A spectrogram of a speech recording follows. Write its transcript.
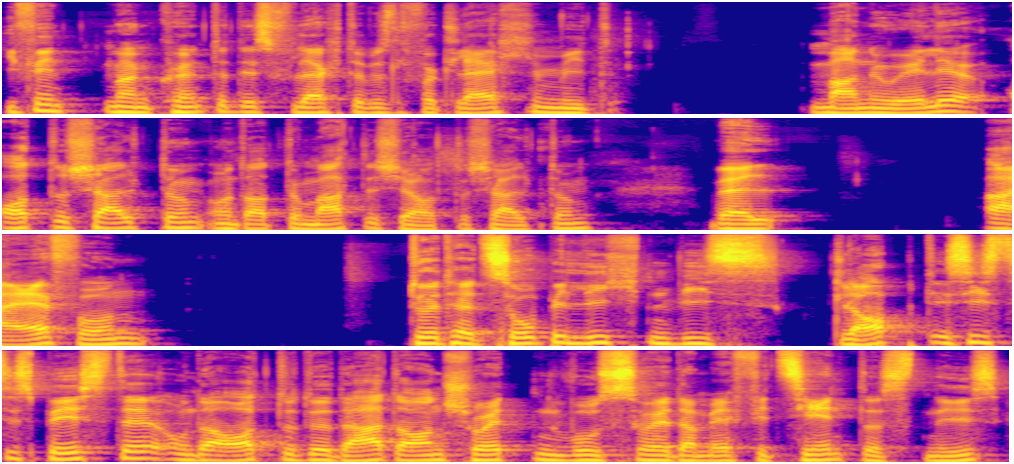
Ich finde, man könnte das vielleicht ein bisschen vergleichen mit manuelle Autoschaltung und automatische Autoschaltung, weil ein iPhone tut halt so belichten, wie es glaubt, es ist das Beste und ein Auto tut auch dann schalten, wo es halt am effizientesten ist.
